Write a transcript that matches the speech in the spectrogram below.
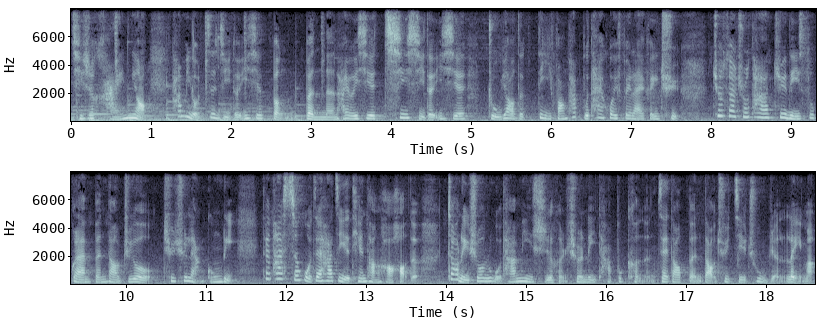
其实海鸟它们有自己的一些本本能，还有一些栖息的一些主要的地方，它不太会飞来飞去。就算说它距离苏格兰本岛只有区区两公里，但它生活在它自己的天堂，好好的。照理说，如果它觅食很顺利，它不可能再到本岛去接触人类嘛。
